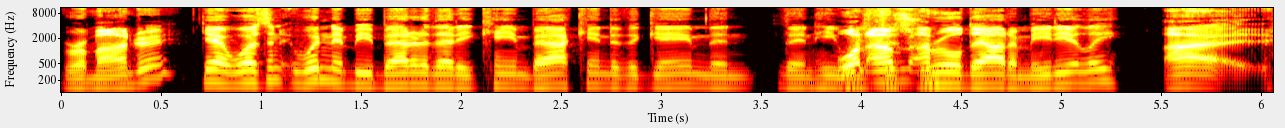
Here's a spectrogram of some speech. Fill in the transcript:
Rhamondre, Yeah, wasn't wouldn't it be better that he came back into the game than than he What was I'm- just I'm- ruled out immediately I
